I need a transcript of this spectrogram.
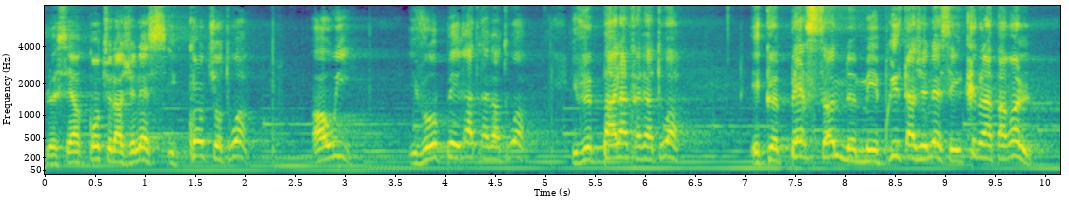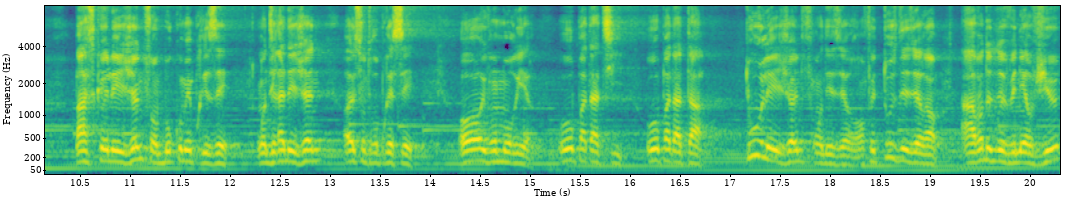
le Seigneur compte sur la jeunesse. Il compte sur toi. Ah oui. Il veut opérer à travers toi. Il veut parler à travers toi. Et que personne ne méprise ta jeunesse. C'est écrit dans la parole. Parce que les jeunes sont beaucoup méprisés. On dirait des jeunes, oh, ils sont trop pressés. Oh, ils vont mourir. Oh, patati. Oh, patata. Tous les jeunes font des erreurs. On fait tous des erreurs. Avant de devenir vieux,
